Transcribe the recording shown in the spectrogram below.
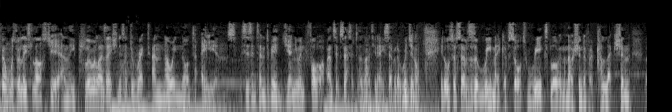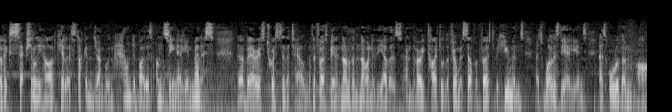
Film was released last year, and the pluralization is a direct and knowing nod to Aliens. This is intended to be a genuine follow-up and successor to the 1987 original. It also serves as a remake of sorts, re-exploring the notion of a collection of exceptionally hard killers stuck in the jungle and hounded by this unseen alien menace. There are various twists in the tale, the first being that none of them know any of the others, and the very title of the film itself refers to the humans as well as the aliens, as all of them are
